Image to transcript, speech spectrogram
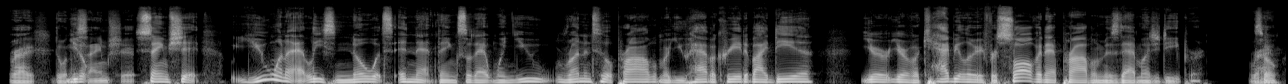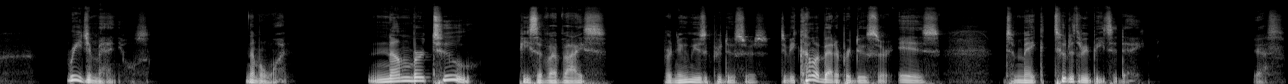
Right. Doing You the same shit. same shit. You want to at least know what's in that thing, so that when you run into a problem or you have a creative idea, your your vocabulary for solving that problem is that much deeper. Right. So read your manuals. Number one. Number two piece of advice for new music producers to become a better producer is to make two to three beats a day. yes.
